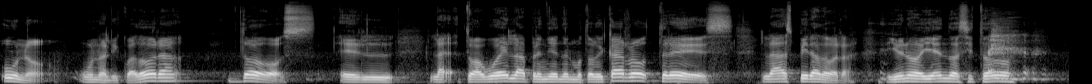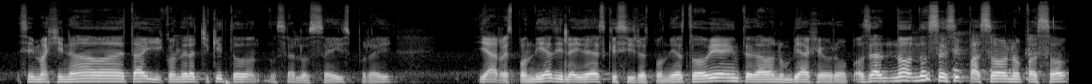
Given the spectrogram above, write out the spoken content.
uno, una licuadora, dos, tu abuela aprendiendo el motor de carro, tres, la aspiradora. Y uno oyendo así todo, se imaginaba, y cuando era chiquito, no sé, a los seis por ahí, ya respondías y la idea es que si respondías todo bien, te daban un viaje a Europa. O sea, no, no sé si pasó o no pasó,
